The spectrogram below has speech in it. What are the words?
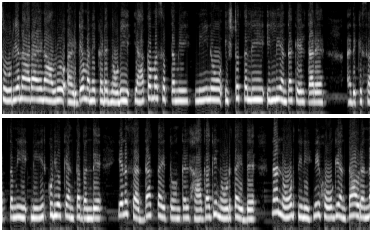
ಸೂರ್ಯನಾರಾಯಣ ಅವರು ಅಡ್ಗೆ ಮನೆ ಕಡೆ ನೋಡಿ, ಯಾಕಮ್ಮ ಸಪ್ತಮಿ, ನೀನು ಇಷ್ಟೊತ್ತಲ್ಲಿ ಇಲ್ಲಿ? ಅಂತ ಕೇಳ್ತಾರೆ. ಅದಕ್ಕೆ ಸಪ್ತಮಿ ನೀರ್ ಕುಡಿಯೋಕೆ ಅಂತ ಬಂದೆ. ಏನೋ ಸದ್ದಾಗ್ತಾ ಇತ್ತು ಅಂಕಲ್, ಹಾಗಾಗಿ ನೋಡ್ತಾ ಇದ್ದೆ. ನಾನ್ ನೋಡ್ತೀನಿ ನೀ ಹೋಗಿ ಅಂತ ಅವರನ್ನ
